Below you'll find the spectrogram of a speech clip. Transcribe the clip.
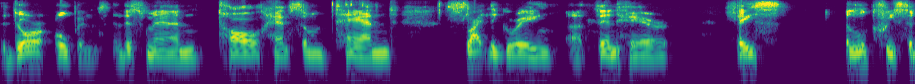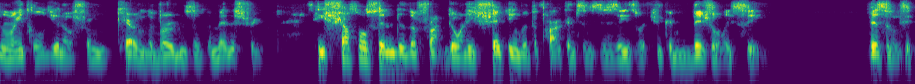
The door opens, and this man, tall, handsome, tanned, slightly graying, uh, thin hair, face a little creased and wrinkled, you know, from carrying the burdens of the ministry. He shuffles into the front door and he's shaking with the Parkinson's disease, which you can visually see, visibly see.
